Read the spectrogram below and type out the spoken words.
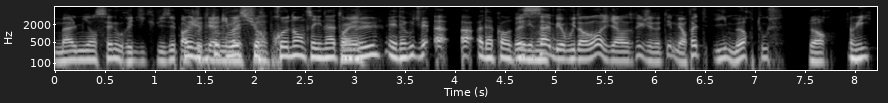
mal mis en scène ou ridiculisé par Ouais, le côté animation. surprenante, c'est inattendu. Et d'un coup, tu fais Ah, ah, ah, d'accord, ok. Ouais, il est c'est ça, mais au bout d'un moment, il y a un truc que j'ai noté, mais en fait, ils meurent tous. Genre. Oui.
